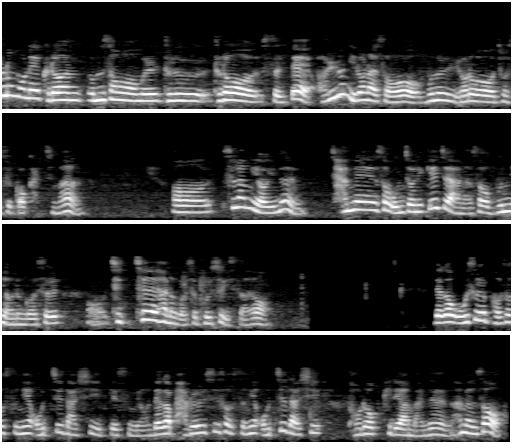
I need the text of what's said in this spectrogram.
솔로몬의 그런 음성을 들, 들었을 때 얼른 일어나서 문을 열어줬을 것 같지만 어, 슬라미 여인은 잠에서 온전히 깨지 않아서 문 여는 것을 어, 지체하는 것을 볼 수 있어요. 내가 옷을 벗었으니 어찌 다시 입겠으며 내가 발을 씻었으니 어찌 다시 더럽히랴마는 하면서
